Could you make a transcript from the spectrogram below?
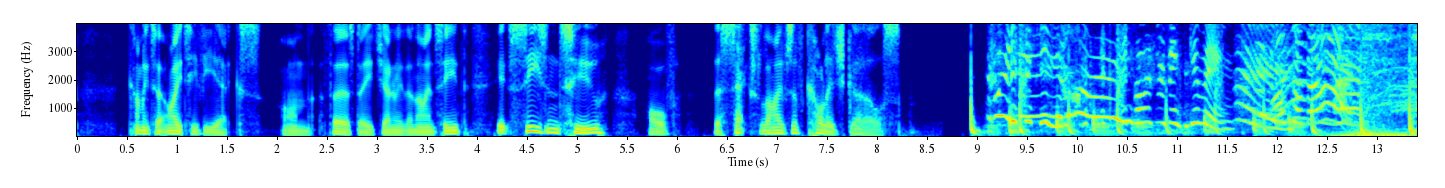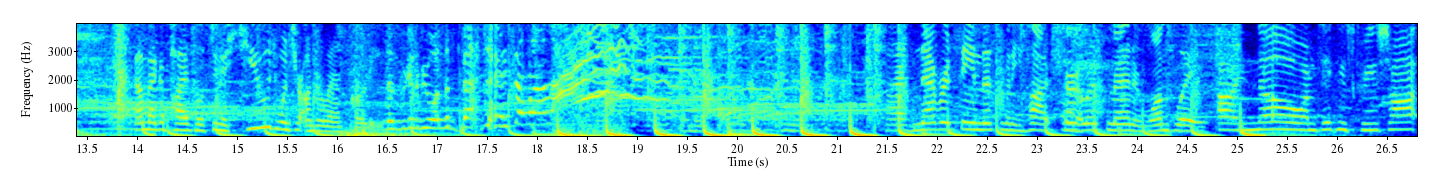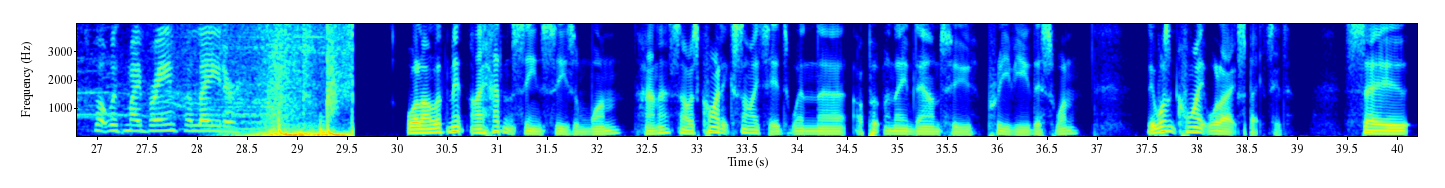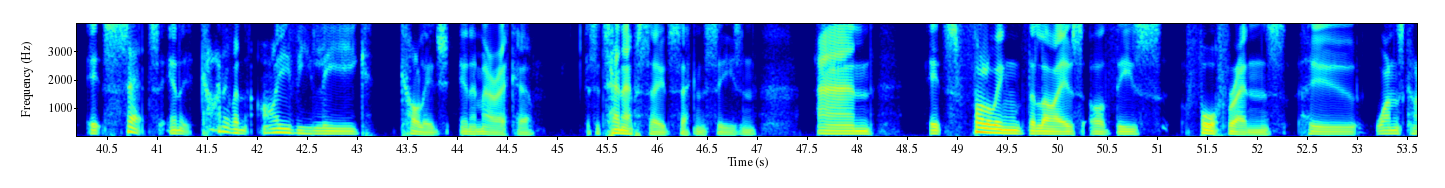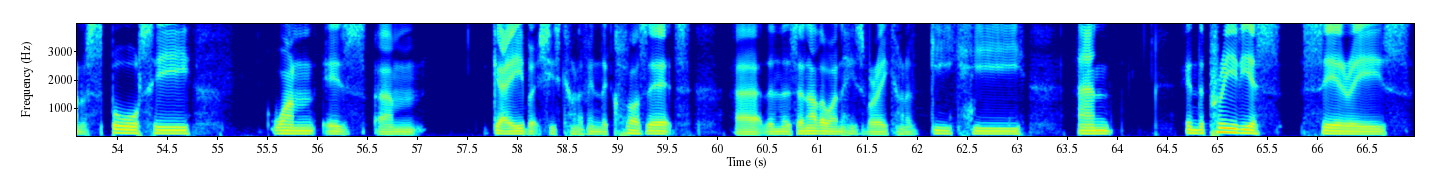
coming to ITVX on Thursday, January the 19th. It's season two of the Sex Lives of College Girls. Hey! Hi! How was your Thanksgiving? Hey! Welcome back! Mega Pie is hosting a huge winter Underland party. This is gonna be one of the best nights of I've never seen this many hot, shirtless men in one place. I know, I'm taking screenshots, but with my brain for later. Well, I'll admit I hadn't seen season one, Hannah, so I was quite excited when uh, I put my name down to preview this one. It wasn't quite what I expected. So it's set in a kind of an Ivy League college in America. It's a 10 episode second season, and it's following the lives of these four friends who one's kind of sporty, one is um, gay, but she's kind of in the closet. Uh, then there's another one who's very kind of geeky. And in the previous series,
